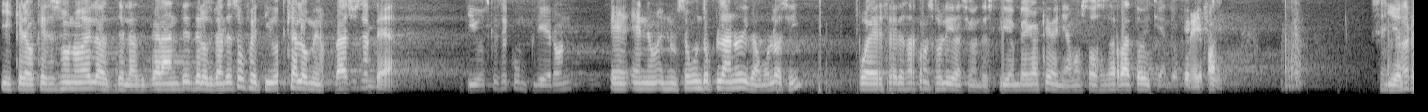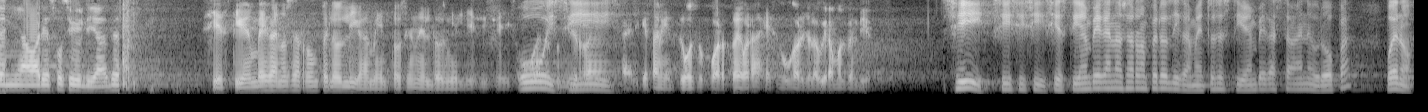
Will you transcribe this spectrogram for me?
y creo que ese es uno de, las, de, las grandes, de los grandes objetivos que a lo mejor a esos objetivos que se cumplieron en, en- en un segundo plano, digámoslo así, puede ser esa consolidación de Steven Vega que veníamos todos hace rato diciendo que qué pasa. Y él Señor, tenía varias posibilidades de... Si Steven Vega no se rompe los ligamentos en el 2016, jugando Uy, sí. Israel, que también tuvo su cuarto de hora, ese jugador ya lo hubiéramos vendido. sí, sí, sí, sí. Si Steven Vega no se rompe los ligamentos, Steven Vega estaba en Europa. Bueno,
